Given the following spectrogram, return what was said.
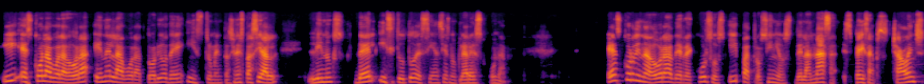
y es colaboradora en el Laboratorio de Instrumentación Espacial Linux del Instituto de Ciencias Nucleares UNAM. Es coordinadora de recursos y patrocinios de la NASA Space Apps Challenge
